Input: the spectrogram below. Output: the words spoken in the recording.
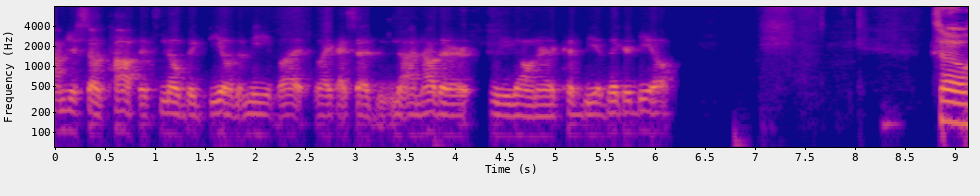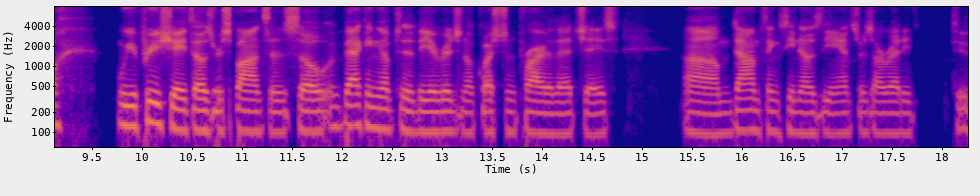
I'm just so tough. It's no big deal to me. But like I said, another league owner, it could be a bigger deal. So we appreciate those responses. So backing up to the original question prior to that, Chase, um, Dom thinks he knows the answers already. To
